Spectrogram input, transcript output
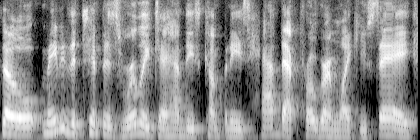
So maybe the tip is really to have these companies have that program, like you say,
